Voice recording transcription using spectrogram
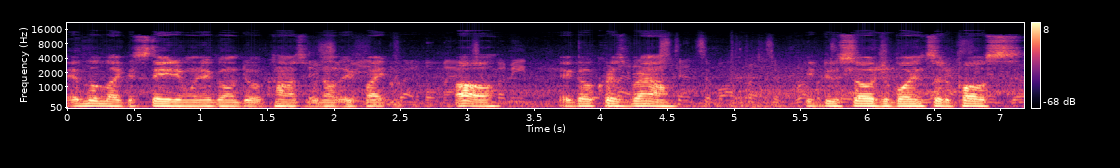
it looked like a stadium when they're gonna do a concert, but no, they're fighting. Uh oh. There go Chris Brown. He do Soulja Boy into the post.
